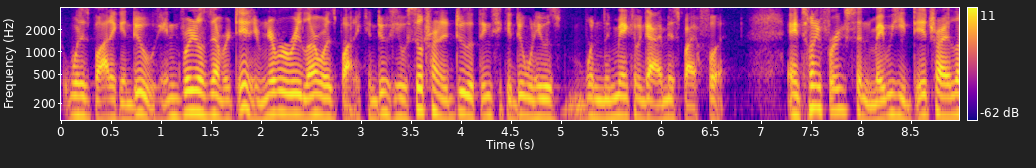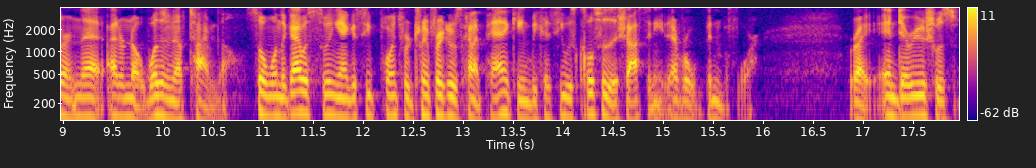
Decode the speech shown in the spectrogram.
what his body can do, and Roy never did. He never relearned what his body can do. He was still trying to do the things he could do when he was when they making a guy miss by a foot. And Tony Ferguson, maybe he did try to learn that. I don't know. It wasn't enough time though. So when the guy was swinging, I could see points where Tony Ferguson was kind of panicking because he was closer to the shots than he'd ever been before. Right. And Dariush was,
